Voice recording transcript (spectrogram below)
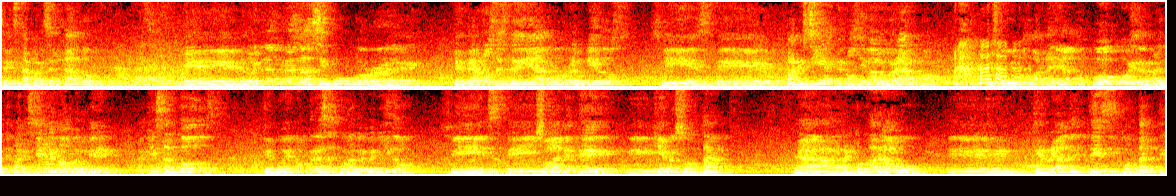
se está presentando. Le doy las gracias a Sifu por tenernos este día todos reunidos. Sí, este, parecía que no se iba a lograr, ¿no? Estuvimos batallando un poco y de repente parecía que no, pero miren, aquí están todos. Qué bueno, gracias por haber venido. Este, y solamente eh, quiero exhortar a recordar algo eh, que realmente es importante.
